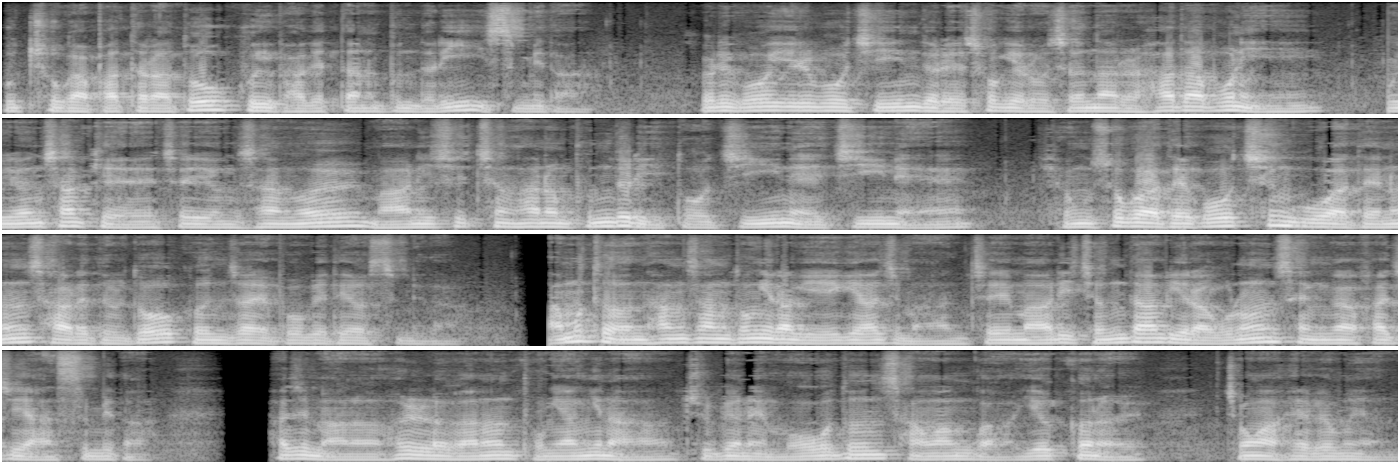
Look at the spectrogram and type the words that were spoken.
구축 아파트라도 구입하겠다는 분들이 있습니다. 그리고 일부 지인들의 소개로 전화를 하다 보니 우연찮게 제 영상을 많이 시청하는 분들이 또 지인의 지인의 형수가 되고 친구가 되는 사례들도 건자해 보게 되었습니다. 아무튼 항상 동일하게 얘기하지만 제 말이 정답이라고는 생각하지 않습니다. 하지만 흘러가는 동향이나 주변의 모든 상황과 여건을 종합해보면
